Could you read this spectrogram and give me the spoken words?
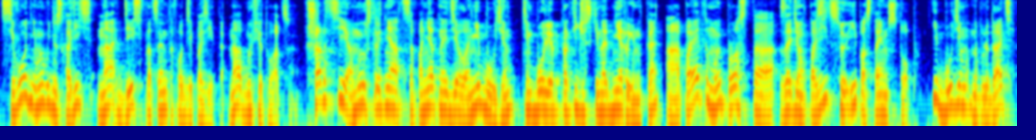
Сегодня мы будем сходить на 10% от депозита на одну ситуацию. В шарте мы усредняться, понятное дело, не будем, тем более практически на дне рынка, а поэтому мы просто зайдем в позицию и поставим стоп и будем наблюдать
